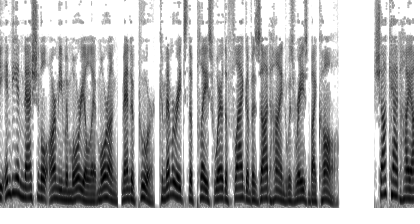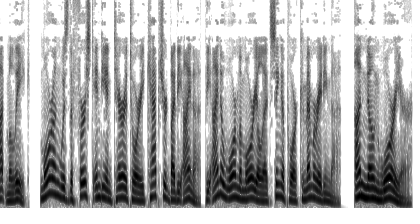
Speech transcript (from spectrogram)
The Indian National Army Memorial at Moirang, Manipur, commemorates the place where the flag of Azad Hind was raised by Col. Shaukat Hayat Malik. Moirang was the first Indian territory captured by the INA. The INA War Memorial at Singapore commemorating the unknown warrior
